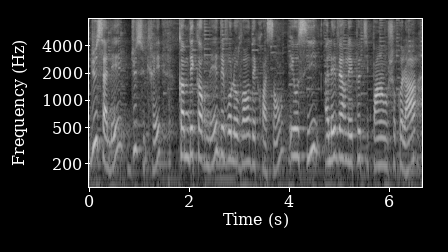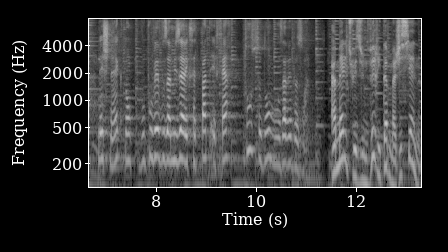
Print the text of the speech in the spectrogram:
du salé, du sucré, comme des cornets, des vol des croissants, et aussi aller vers les petits pains au chocolat, les schnecks. Donc vous pouvez vous amuser avec cette pâte et faire tout ce dont vous avez besoin. Amel, tu es une véritable magicienne.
